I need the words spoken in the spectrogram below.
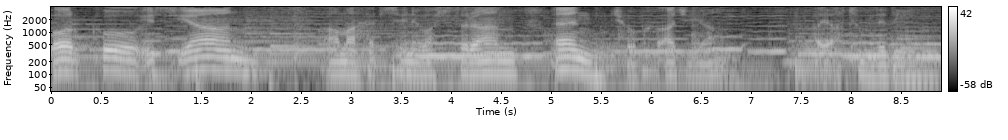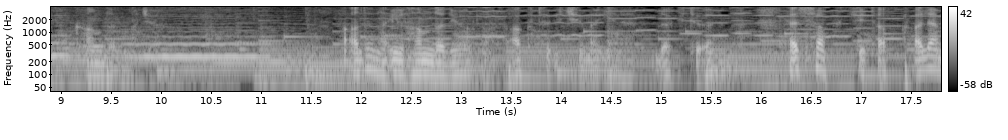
korku, isyan. Ama hepsini bastıran en çok acıyan Hayatım dediğim kandırmaca Adına ilham da diyorlar. Aktı içime yine Döktü önüme. Hesap, kitap, kalem,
